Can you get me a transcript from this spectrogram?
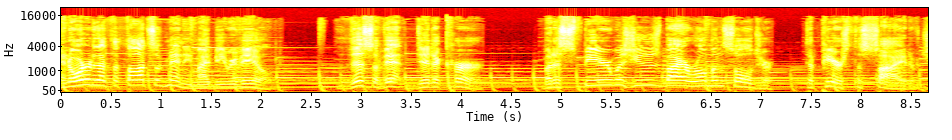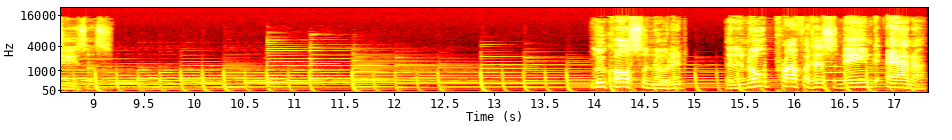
in order that the thoughts of many might be revealed. This event did occur, but a spear was used by a Roman soldier to pierce the side of Jesus. Luke also noted that an old prophetess named Anna,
